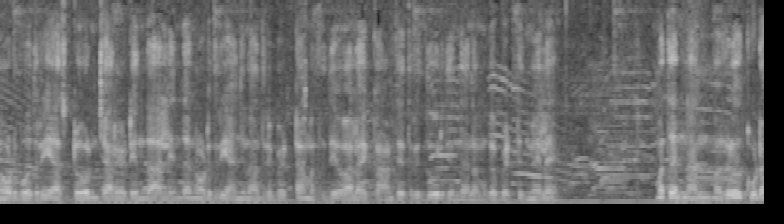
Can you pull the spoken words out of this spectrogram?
ನೋಡ್ಬೋದು ರೀ. ಆ ಸ್ಟೋನ್ ಚಾರಿಯಟಿಂದ ಅಲ್ಲಿಂದ ನೋಡಿದ್ರಿ ಅಂಜನಾದ್ರಿ ಬೆಟ್ಟ ಮತ್ತು ದೇವಾಲಯ ಕಾಣ್ತೈತೆ ರೀ ದೂರದಿಂದ ನಮ್ಗೆ ಬೆಟ್ಟದ ಮೇಲೆ. ಮತ್ತು ನನ್ನ ಮಗಳು ಕೂಡ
